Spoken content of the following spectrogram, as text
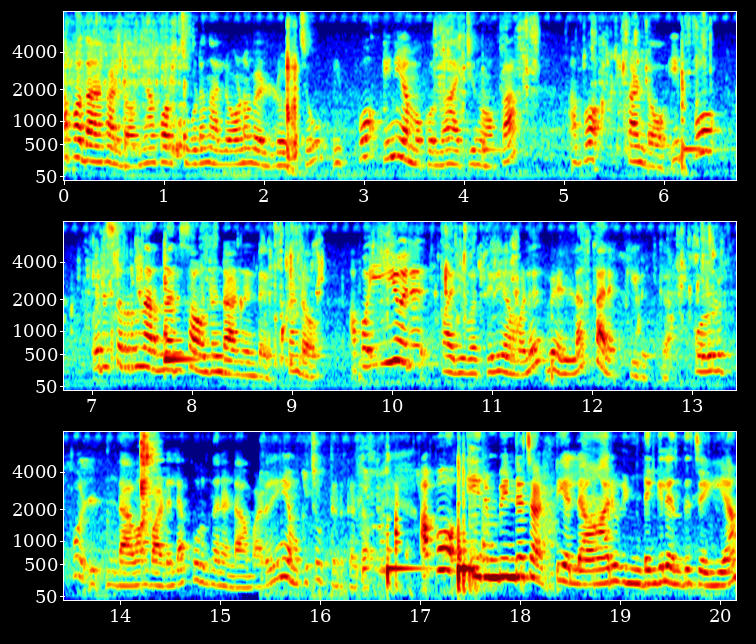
അപ്പോൾ അതാ കണ്ടോ ഞാൻ കുറച്ചുകൂടെ നല്ലോണം വെള്ളം ഒഴിച്ചു. ഇപ്പോൾ ഇനി നമുക്കൊന്ന് ആറ്റി നോക്കാം. അപ്പോൾ കണ്ടോ ഇപ്പോൾ ഒരു സിറ നിറഞ്ഞൊരു സൗണ്ട് ഉണ്ടാകുന്നുണ്ട്. കണ്ടോ? അപ്പോൾ ഈ ഒരു പരുവത്തിൽ നമ്മൾ വെള്ളം കലക്കിയെടുക്കുക. കൊഴുപ്പ് ഉണ്ടാവാൻ പാടില്ല കുറുന്നൻ ഉണ്ടാവാൻ പാടില്ല. ഇനി നമുക്ക് ചുട്ടെടുക്കട്ടോ. അപ്പോൾ ഇരുമ്പിന്റെ ചട്ടി എല്ലാവരും ഉണ്ടെങ്കിൽ എന്ത് ചെയ്യാം?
